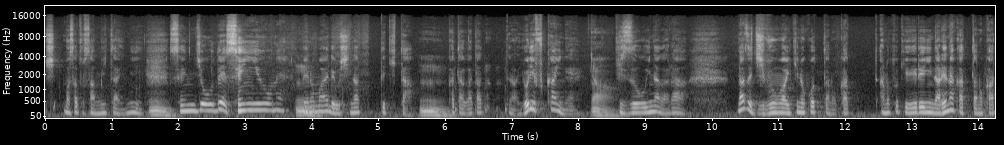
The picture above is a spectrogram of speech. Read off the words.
し正人さんみたいに、うん。戦場で戦友をね、うん。目の前で失ってきたうん。方々っていうのはより深いね傷を負いながらなぜ自分は生き残ったのかあの時英霊になれなかったのか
